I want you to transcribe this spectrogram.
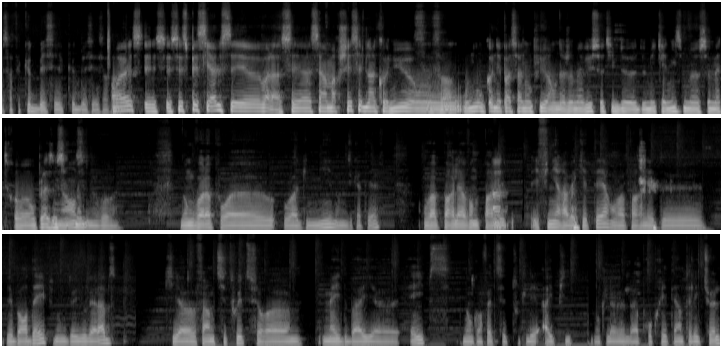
ça fait que de baisser. Que de baisser ça ouais, c'est spécial. C'est voilà, c'est un marché, c'est de l'inconnu. nous, on connaît pas ça non plus. Hein. On n'a jamais vu ce type de, mécanisme se mettre en place de Non, c'est nouveau. Donc voilà pour OAGMI, donc du KTF. On va parler avant de parler ah. et finir avec Ether. On va parler de des Bored Ape, donc de Yuga Labs, qui a fait un petit tweet sur euh, Made by euh, Apes. Donc en fait, c'est toutes les IP, donc la, propriété intellectuelle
